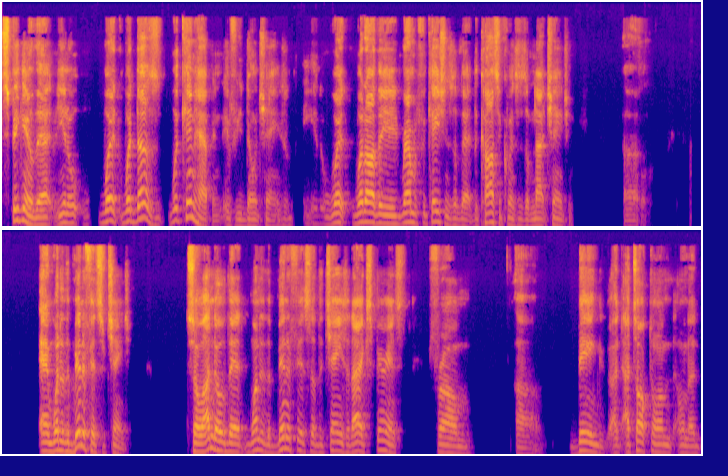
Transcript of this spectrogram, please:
speaking of that, you know what what does what can happen if you don't change? What what are the ramifications of that? The consequences of not changing, uh, and what are the benefits of changing? So I know that one of the benefits of the change that I experienced from uh, being I, I, talked on on the,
